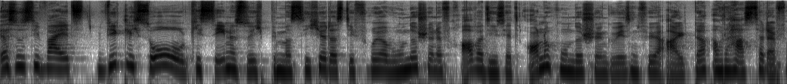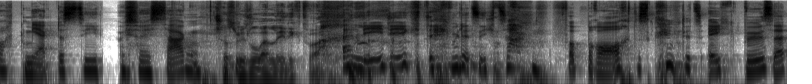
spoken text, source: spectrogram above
also sie war jetzt wirklich so gesehen, also ich bin mir sicher, dass die früher wunderschöne Frau war, die ist jetzt auch noch wunderschön gewesen für ihr Alter, aber du hast halt einfach gemerkt, dass sie, wie soll ich sagen, Schon ein bisschen erledigt war. erledigt, ich will jetzt nicht sagen verbraucht, das klingt jetzt echt böse,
